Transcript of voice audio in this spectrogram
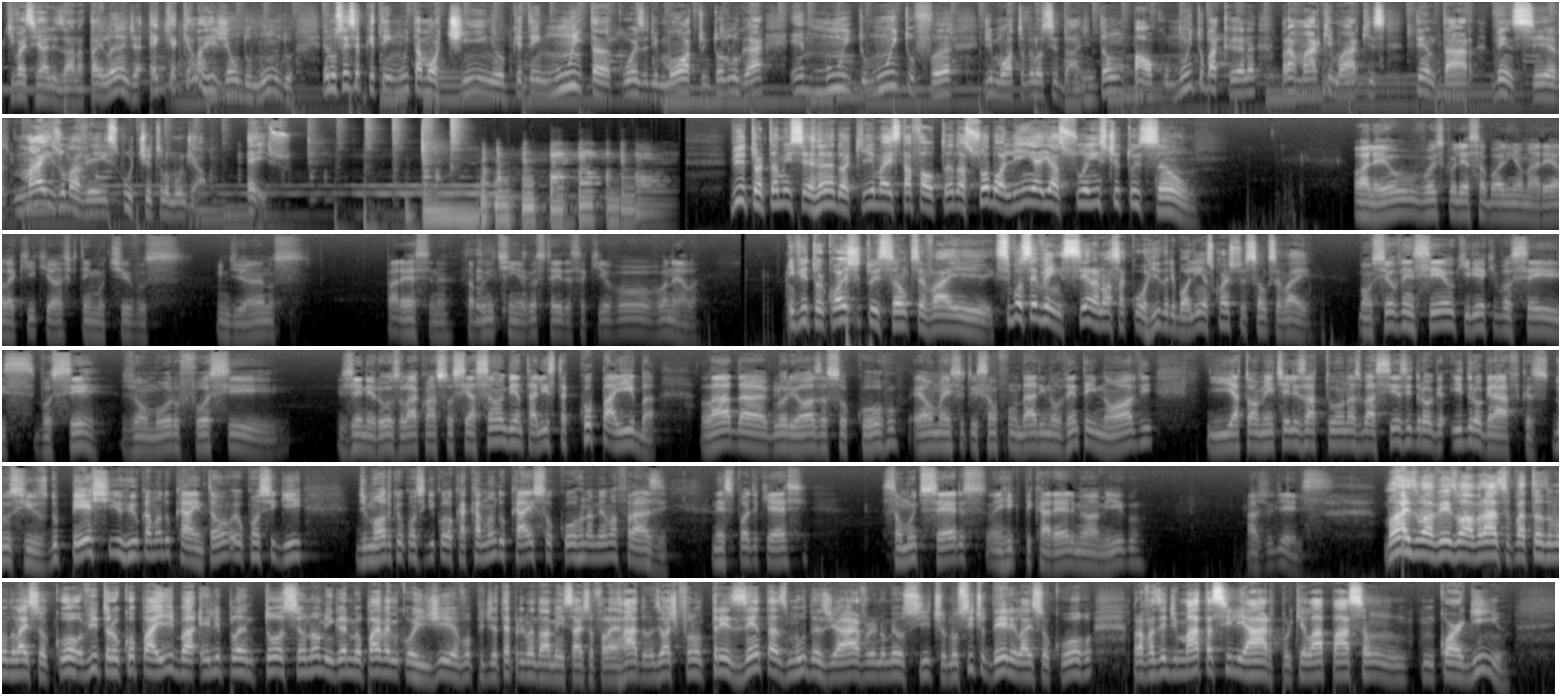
que vai se realizar na Tailândia é que aquela região do mundo, eu não sei se é porque tem muita motinho, porque tem muita coisa de moto em todo lugar, é muito, muito fã de moto velocidade. Então, um palco muito bacana para Mark Marques tentar vencer mais uma vez o título mundial. É isso. Vitor, estamos encerrando aqui, mas está faltando a sua bolinha e a sua instituição. Olha, eu vou escolher essa bolinha amarela aqui, que eu acho que tem motivos indianos. Parece, né? Tá bonitinha, gostei dessa aqui, eu vou, vou nela. E Vitor, qual a instituição que você vai. Se você vencer a nossa corrida de bolinhas, qual a instituição que você vai. Bom, se eu vencer, eu queria que vocês, você, João Moro, fosse generoso lá com a Associação Ambientalista Copaíba, lá da gloriosa Socorro. É uma instituição fundada em 99 e atualmente eles atuam nas bacias hidrográficas dos rios do Peixe e o rio Camanducá. Então eu consegui, de modo que eu consegui colocar Camanducá e Socorro na mesma frase nesse podcast. São muito sérios. O Henrique Picarelli, meu amigo, ajude eles. Mais uma vez, um abraço para todo mundo lá em Socorro. Vitor, o Copaíba, ele plantou, se eu não me engano, meu pai vai me corrigir, eu vou pedir até para ele mandar uma mensagem se eu falar errado, mas eu acho que foram 300 mudas de árvore no meu sítio, no sítio dele lá em Socorro, para fazer de mata ciliar, porque lá passa um, um corguinho.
